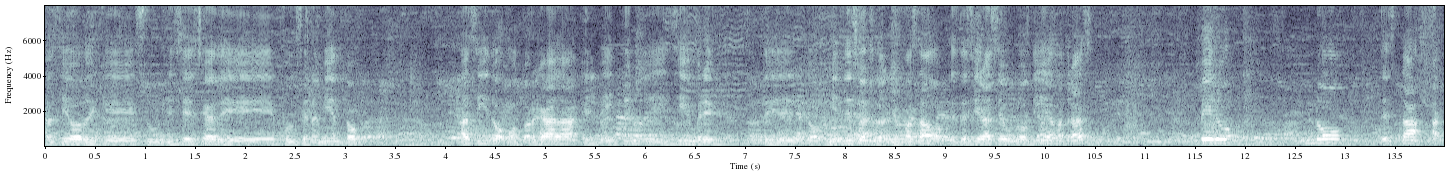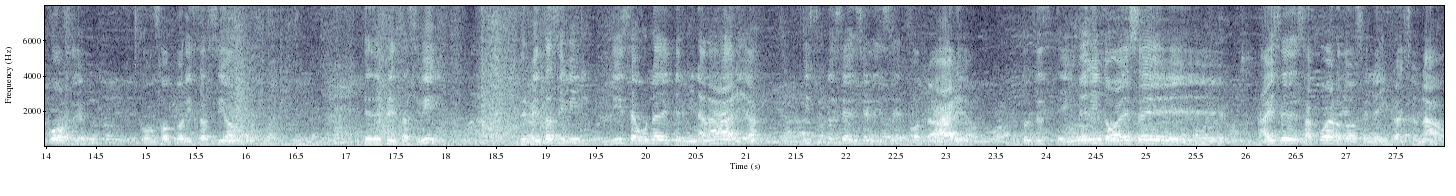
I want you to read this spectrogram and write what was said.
ha sido de que su licencia de funcionamiento ha sido otorgada el 21 de diciembre del 2018, del año pasado, es decir, hace unos días atrás, pero no está acorde con su autorización de defensa civil. Defensa civil dice una determinada área y su licencia dice otra área. Entonces, en mérito a ese, a ese desacuerdo se le ha infraccionado.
